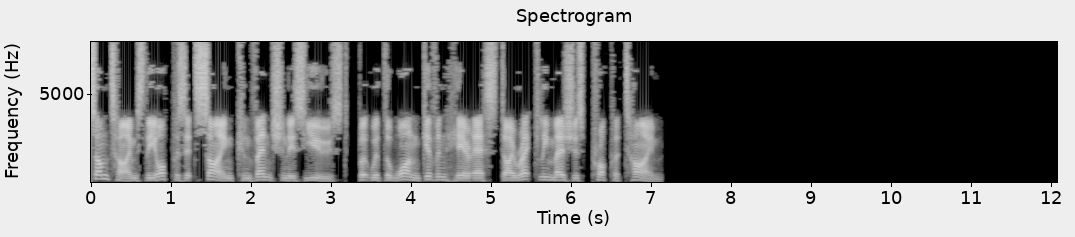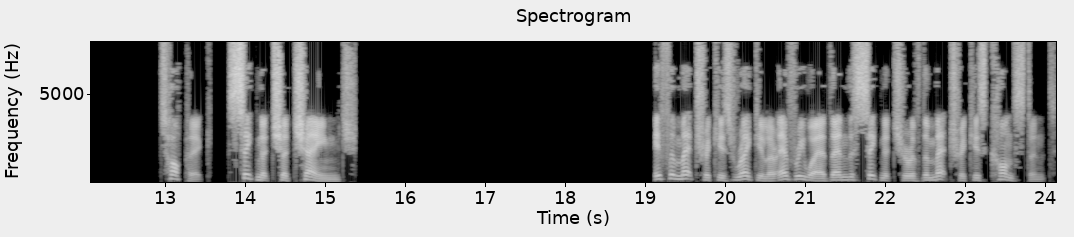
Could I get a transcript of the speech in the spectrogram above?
Sometimes the opposite sign convention is used, but with the one given here S directly measures proper time. Topic: Signature change. If a metric is regular everywhere then the signature of the metric is constant.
